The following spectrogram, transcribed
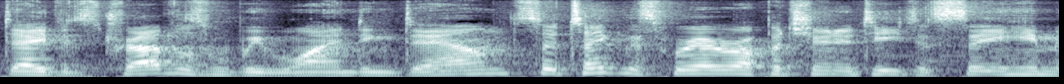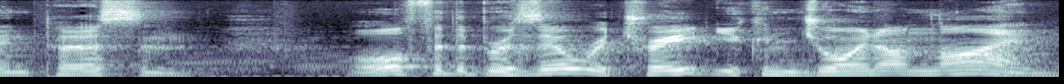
David's travels will be winding down, so take this rare opportunity to see him in person. Or for the Brazil retreat, you can join online.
